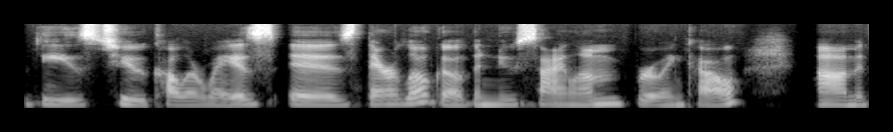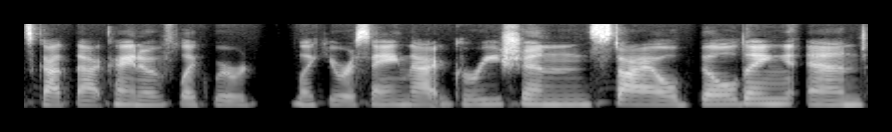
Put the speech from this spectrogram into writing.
these two colorways is their logo, the New Salem Brewing Co. Um, it's got that kind of like we were like you were saying that Grecian style building, and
